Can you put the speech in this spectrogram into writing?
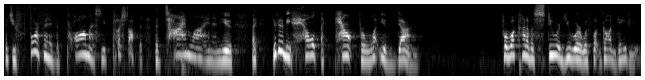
but you forfeited the promise. You pushed off the, the timeline, and you like you're going to be held account for what you've done, for what kind of a steward you were with what God gave you.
